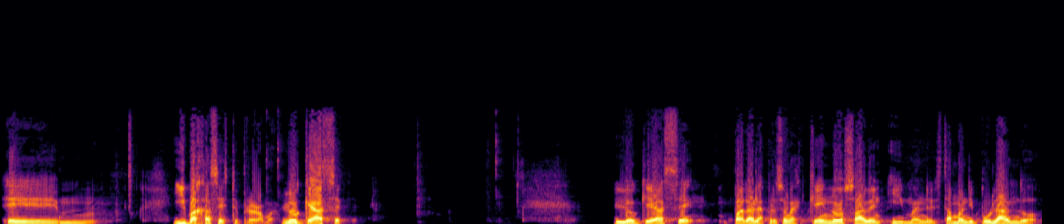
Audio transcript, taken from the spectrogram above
eh, y bajas este programa. Lo que hace, lo que hace para las personas que no saben y están manipulando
